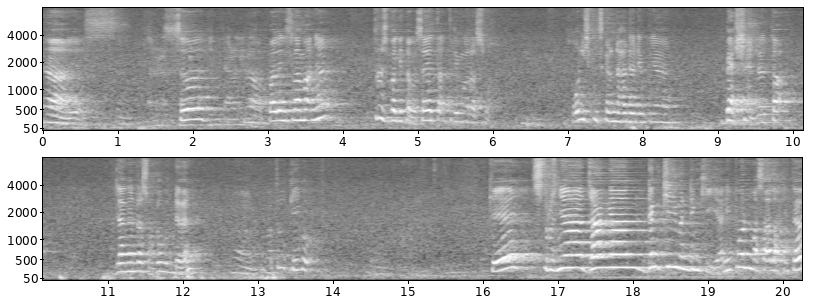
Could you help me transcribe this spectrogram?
Ah, yes. So, ha, paling selamatnya terus bagi tahu saya tak terima rasuah. Polis pun sekarang dah ada dia punya badge kan, dia letak jangan rasuah apa benda kan. Ha, tu okey kok. Okey, seterusnya jangan dengki mendengki. Ini pun masalah kita.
